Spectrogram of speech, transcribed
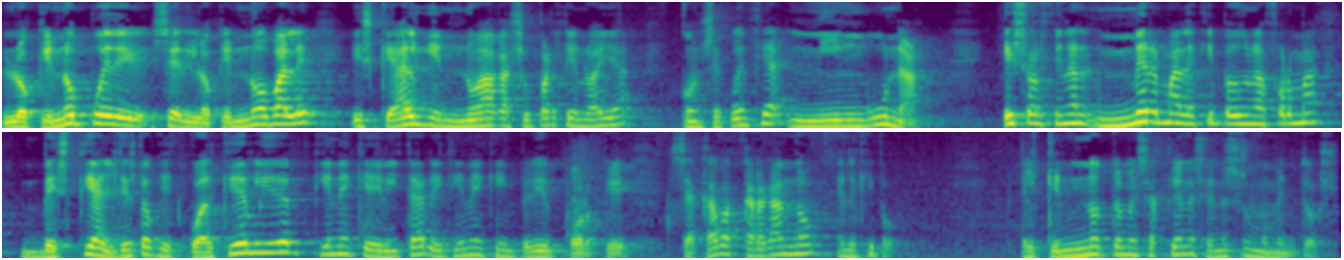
Lo que no puede ser y lo que no vale es que alguien no haga su parte y no haya consecuencia ninguna. Eso al final merma al equipo de una forma bestial y es lo que cualquier líder tiene que evitar y tiene que impedir porque se acaba cargando el equipo. El que no tomes acciones en esos momentos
